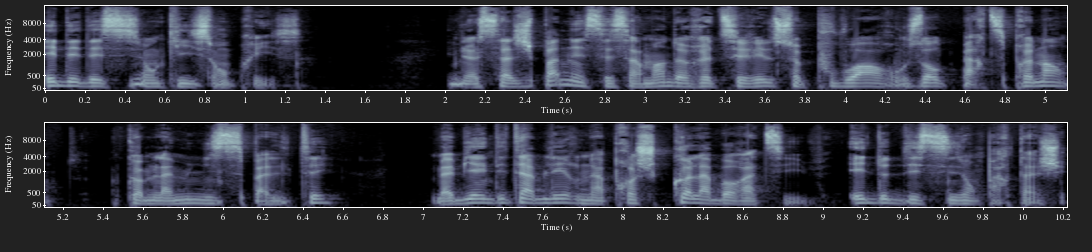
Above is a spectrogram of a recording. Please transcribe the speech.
et des décisions qui y sont prises. Il ne s'agit pas nécessairement de retirer ce pouvoir aux autres parties prenantes, comme la municipalité, mais bien d'établir une approche collaborative et de décision partagée.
